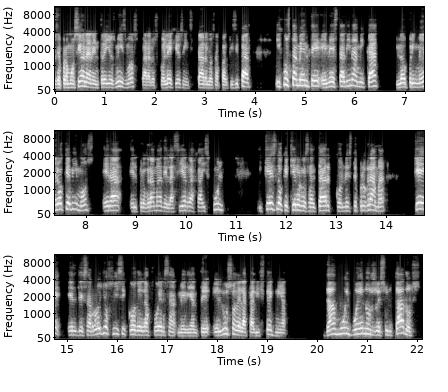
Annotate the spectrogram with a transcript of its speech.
se promocionan entre ellos mismos para los colegios e incitarlos a participar. Y justamente en esta dinámica, lo primero que vimos era el programa de la Sierra High School. ¿Y qué es lo que quiero resaltar con este programa? Que el desarrollo físico de la fuerza mediante el uso de la calistecnia da muy buenos resultados.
